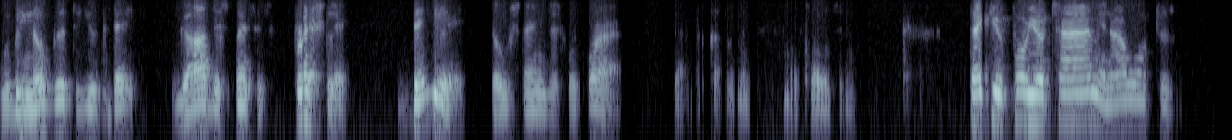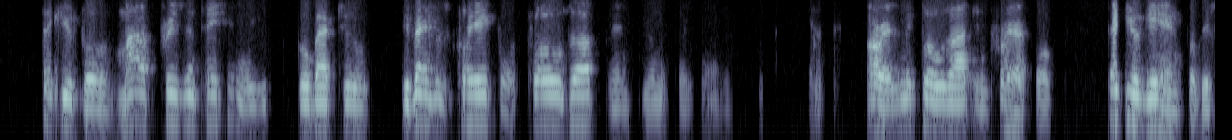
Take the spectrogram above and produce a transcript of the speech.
will be no good to you today. God dispenses freshly, daily, those things that's required. Got a couple of minutes. I'm closing. Thank you for your time, and I want to thank you for my presentation. We go back to Evangelist Clay for close up, and you All right, let me close out in prayer, folks. Thank you again for this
